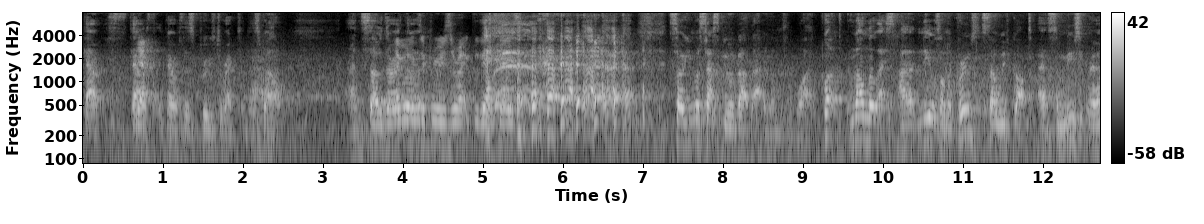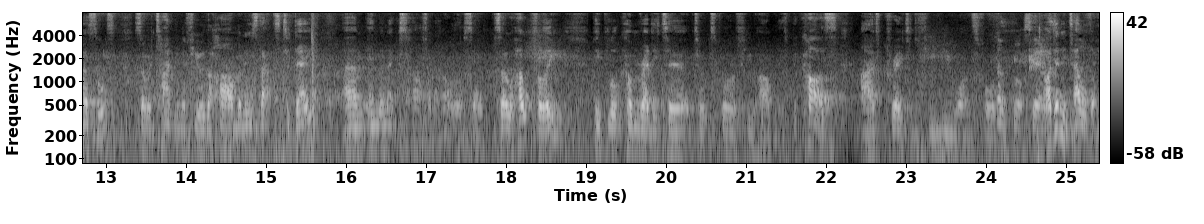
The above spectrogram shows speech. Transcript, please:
Gareth. Gareth, Yeah. Gareth is cruise directed as well. And so there, Everyone's a cruise director these days. So you must ask him about that in a little while. But nonetheless, uh, Neil's on a cruise, so we've got uh, some music rehearsals. So we're tightening a few of the harmonies. That's today, um, in the next half an hour or so. So hopefully, people will come ready to, to explore a few harmonies because I've created a few new ones for them. Of course, yes. I didn't tell them,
